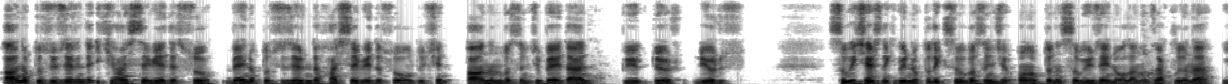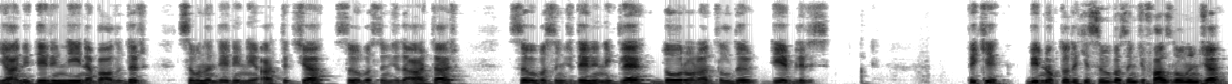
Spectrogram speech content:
A noktası üzerinde 2H seviyede su, B noktası üzerinde H seviyede su olduğu için A'nın basıncı B'den büyüktür diyoruz. Sıvı içerisindeki bir noktadaki sıvı basıncı o noktanın sıvı yüzeyine olan uzaklığına yani derinliğine bağlıdır. Sıvının derinliği arttıkça sıvı basıncı da artar. Sıvı basıncı derinlikle doğru orantılıdır diyebiliriz. Peki bir noktadaki sıvı basıncı fazla olunca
